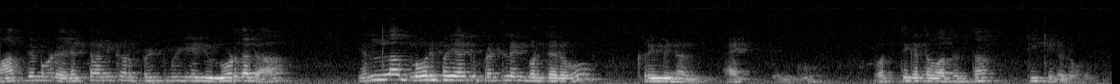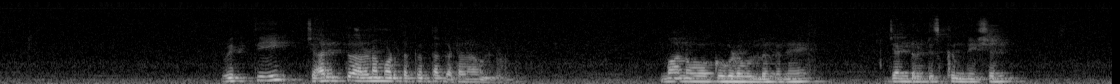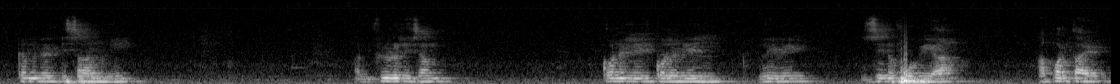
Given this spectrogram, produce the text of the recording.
ಮಾಧ್ಯಮಗಳು, ಎಲೆಕ್ಟ್ರಾನಿಕ್ ಆರ್ ಪ್ರಿಂಟ್ ಮೀಡಿಯಾ ನೀವು ನೋಡಿದಾಗ ಎಲ್ಲ ಗ್ಲೋರಿಫೈ ಆಗಿ ಫ್ರಂಟ್ ಲೈನ್ ಬರ್ತಾ ಇರೋವು ಕ್ರಿಮಿನಲ್ ಆ್ಯಕ್ಟಿಂಗು ವ್ಯಕ್ತಿಗತವಾದಂಥ ಟೀಕೆಗಳು. ವ್ಯಕ್ತಿ ಚಾರಿತ್ರ ಹರಣ ಮಾಡ್ತಕ್ಕಂಥ ಘಟನೆಗಳು ಮಾನವ ಹಕ್ಕುಗಳ ಉಲ್ಲಂಘನೆ gender discrimination communal disharmony and feudalism colonial colonial living xenophobia apartheid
